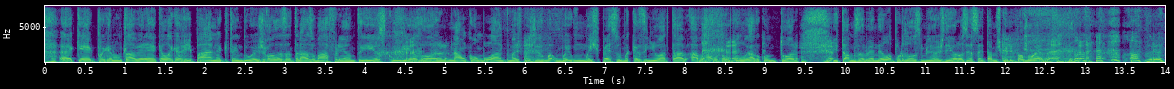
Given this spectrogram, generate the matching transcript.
eh, que é, para quem não está a ver, é aquela carripana que tem duas rodas atrás, uma à frente, e esse com guiador, não com volante, mas depois tem uma, uma, uma espécie de uma casinhota à, à, volta do lugar do condutor, e estamos a vendê-la por 12 milhões de euros e aceitamos criptomoedas. Oh, Bruno,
